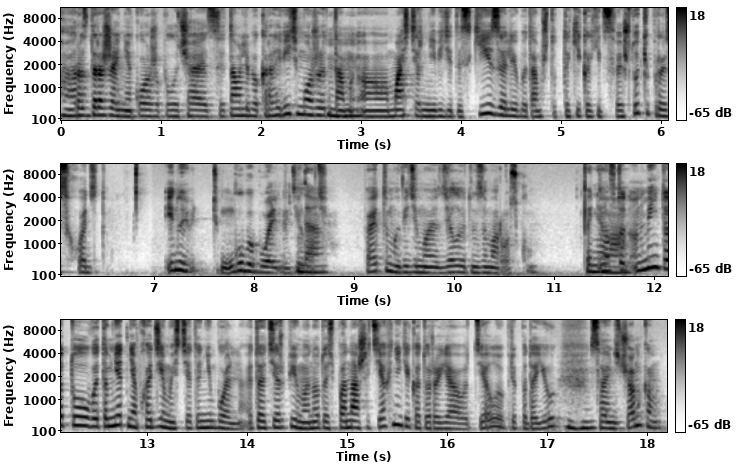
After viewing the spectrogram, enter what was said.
э, раздражение кожи получается, и там либо кровить может, mm-hmm. там э, мастер не видит эскиза, либо там что-то такие какие-то свои штуки происходят. И ну, губы больно делать. Да. Поэтому, видимо, делают на заморозку. Поняла. Но в, в мини-тату в этом нет необходимости, это не больно, это терпимо. Ну, то есть по нашей технике, которую я вот делаю, преподаю угу. своим девчонкам,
